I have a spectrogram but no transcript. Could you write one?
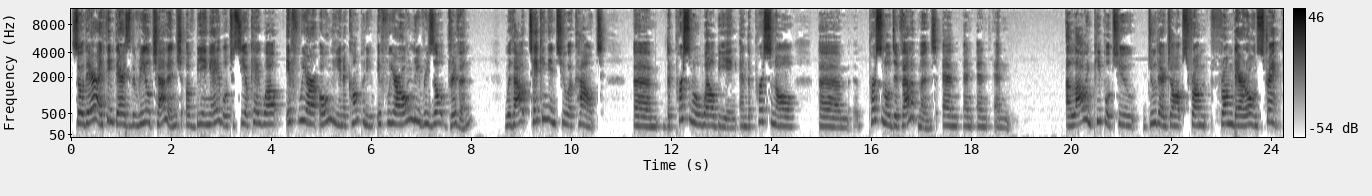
So there, I think there's the real challenge of being able to see, okay, well, if we are only in a company, if we are only result driven, without taking into account um, the personal well-being and the personal um, personal development and and and and allowing people to do their jobs from from their own strength.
